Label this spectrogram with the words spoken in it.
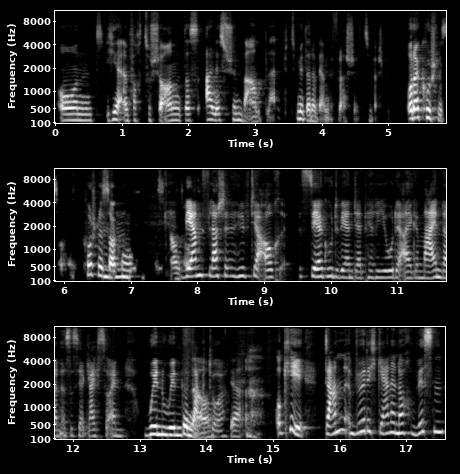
Und hier einfach zu schauen, dass alles schön warm bleibt, mit einer Wärmeflasche zum Beispiel. Oder Kuschelsocken. Kuschelsocken. Mhm. Wärmflasche hilft ja auch sehr gut während der Periode allgemein. Dann ist es ja gleich so ein Win-Win-Faktor. Genau, ja. Okay, dann würde ich gerne noch wissen,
